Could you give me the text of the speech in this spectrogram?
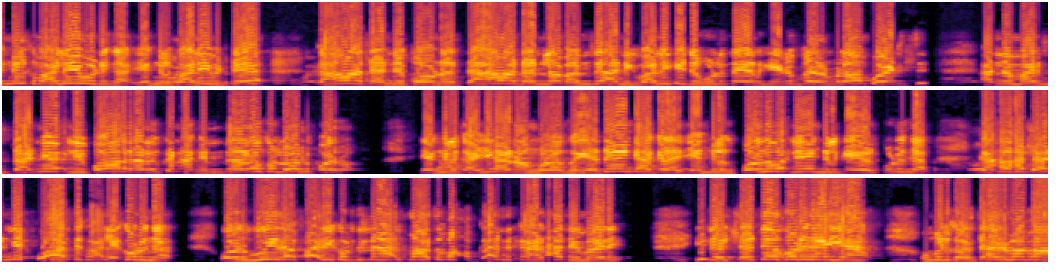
எங்களுக்கு வழி விடுங்க. எங்களுக்கு வழி விட்டு தாவா தண்ணி போகணும். தாவா தண்ணிலாம் வந்து அன்னைக்கு வலிக்கிட்டு விழுந்து எனக்கு இடுப்பெரும்புலாம் போயிடுச்சு. அந்த மாதிரி தண்ணி வலி போற அளவுக்கு நாங்க இந்த அளவுக்கு லோடு போடுறோம். எங்களுக்கு ஐயா நான் உங்களுக்கு எதையும் கேட்கல. எங்களுக்கு பொது வழியை எங்களுக்கு கொடுங்க. காவா தண்ணி போறதுக்கு வழி கொடுங்க. ஒரு உயிரை பறி கொடுத்து நாலு மாசமா உட்காந்துருக்காரு அதே மாதிரி. இதை செஞ்சு கொடுங்க ஐயா. உங்களுக்கு ஒரு தர்மமா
